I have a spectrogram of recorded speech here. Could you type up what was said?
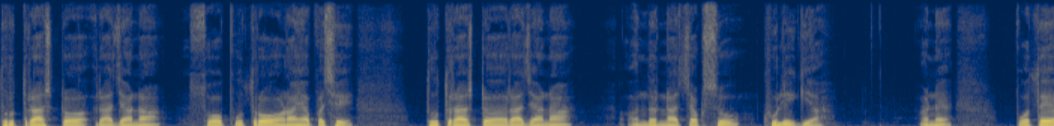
ધૃતરાષ્ટ્ર રાજાના સો પુત્રો હણાયા પછી ધૃતરાષ્ટ્ર રાજાના અંદરના ચક્ષુ ખુલી ગયા અને પોતે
